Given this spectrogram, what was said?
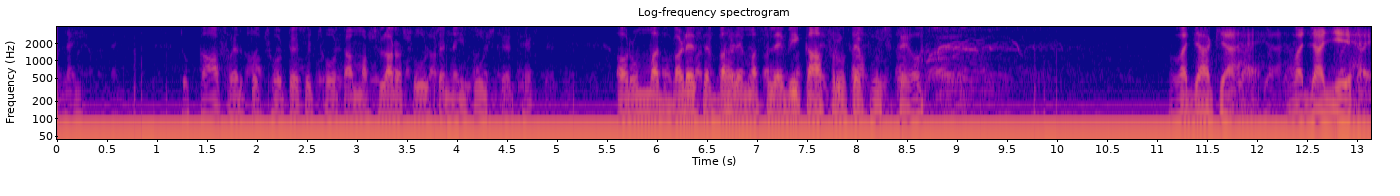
نہیں۔ تو کافر تو چھوٹے سے چھوٹا مسئلہ رسول سے نہیں پوچھتے تھے۔ اور امت بڑے سے بڑے مسئلے بھی کافروں سے پوچھتے ہو۔ وجہ کیا ہے؟ وجہ یہ ہے۔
